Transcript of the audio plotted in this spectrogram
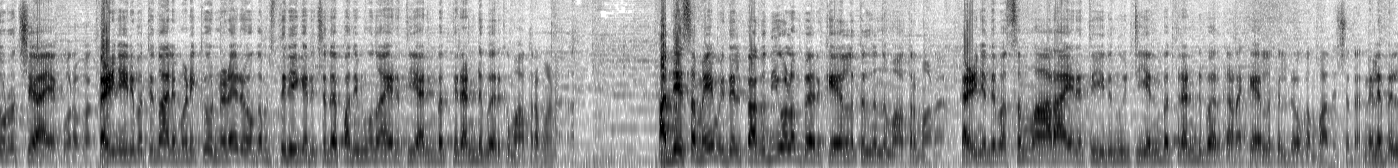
തുടർച്ചയായ കുറവ്. കഴിഞ്ഞ ഇരുപത്തിനാല് മണിക്കൂറിനിടെ രോഗം സ്ഥിരീകരിച്ചത് പതിമൂന്നായിരത്തി അൻപത്തിരണ്ട് പേർക്ക് മാത്രമാണ്. അതേസമയം ഇതിൽ പകുതിയോളം പേർ കേരളത്തിൽ നിന്ന് മാത്രമാണ്. കഴിഞ്ഞ ദിവസം ആറായിരത്തി ഇരുന്നൂറ്റി എൺപത്തിരണ്ട് പേർക്കാണ് കേരളത്തിൽ രോഗം ബാധിച്ചത്. നിലവിൽ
